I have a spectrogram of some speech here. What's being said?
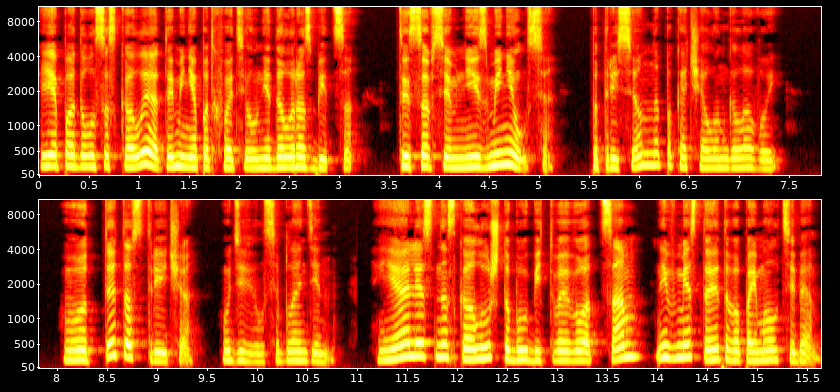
Я падал со скалы, а ты меня подхватил, не дал разбиться. Ты совсем не изменился». Потрясенно покачал он головой. «Вот это встреча!» – удивился блондин. «Я лез на скалу, чтобы убить твоего отца, и вместо этого поймал тебя.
